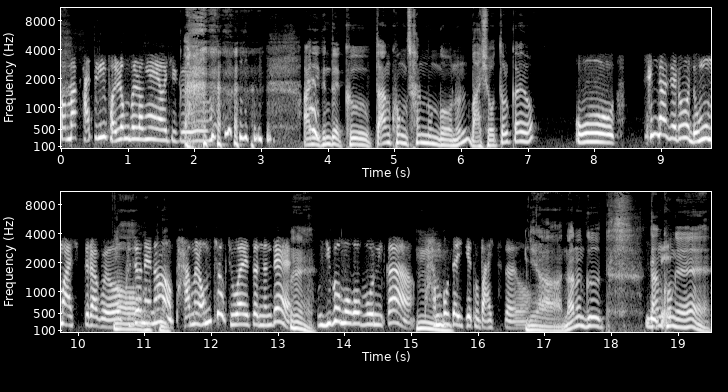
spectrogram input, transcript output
엄마 가슴이 벌렁벌렁해요, 지금. 아니, 근데 그 땅콩 삶은 거는 맛이 어떨까요? 오, 생각으로 너무 맛있더라고요. 어, 그 전에는 그렇구나. 밤을 엄청 좋아했었는데 네. 이거 먹어보니까 음. 밤보다 이게 더 맛있어요. 이야, 나는 그 네네. 땅콩에 네.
